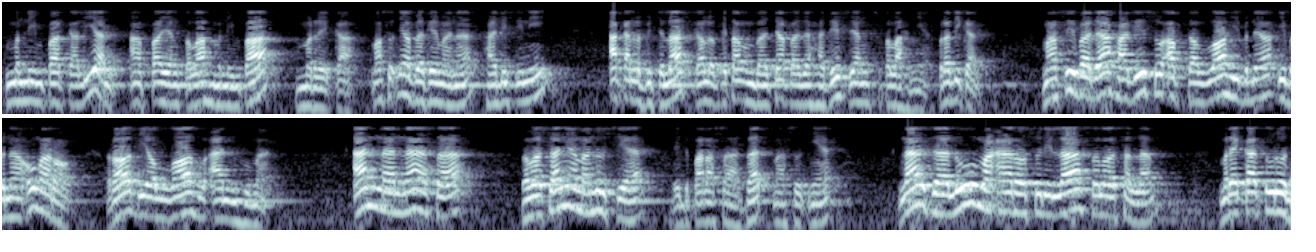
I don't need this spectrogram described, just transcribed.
menimpa kalian apa yang telah menimpa mereka. Maksudnya bagaimana? Hadis ini akan lebih jelas kalau kita membaca pada hadis yang setelahnya. Perhatikan. Masih pada hadis Abdullah ibn ibn Umar radhiyallahu anhuma. Anna nasa bahwasanya manusia itu para sahabat maksudnya nazalu ma'a Rasulillah sallallahu alaihi wasallam mereka turun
